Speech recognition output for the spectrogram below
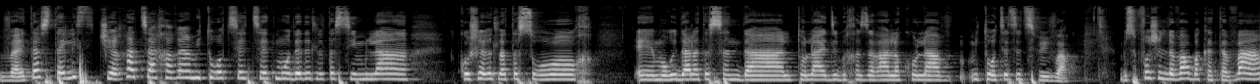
והייתה סטייליסטית שרצה אחריה מתרוצצת, מודדת לה את השמלה, קושרת לה את השרוך, אה, מורידה לה את הסנדל, תולה את זה בחזרה לקולב, מתרוצצת סביבה. בסופו של דבר בכתבה,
